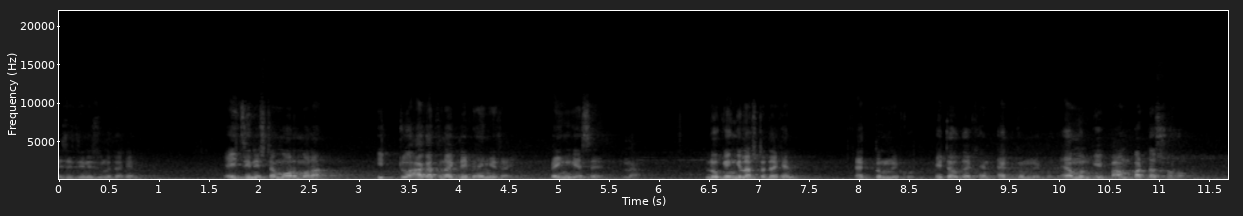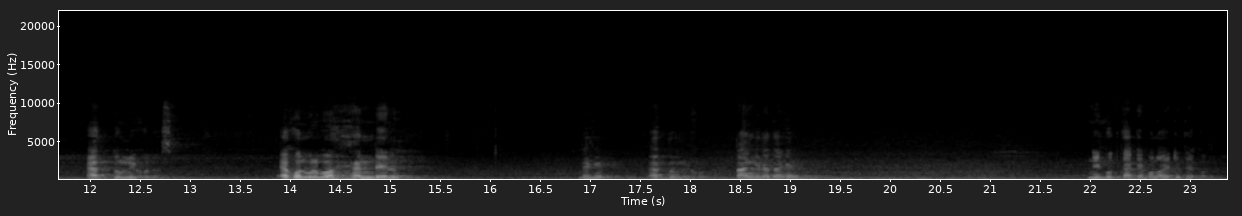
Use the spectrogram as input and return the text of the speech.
এই যে জিনিসগুলো দেখেন। এই জিনিসটা মরমরা, একটু আঘাত লাগলে ভেঙে যায়। ভেঙে গেছে? না। লুকিং গ্লাসটা দেখেন, একদম নিখুঁত। এটাও দেখেন, একদম নিখুঁত। এমনকি বাম্পারটা সহ একদম নিখুঁত আছে। এখন বলব হ্যান্ডেল। দেখেন, একদম নিখুঁত। টাঙ্গিটা দেখেন। নিখুঁত কাকে বলা হয়, একটু দেখুন।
